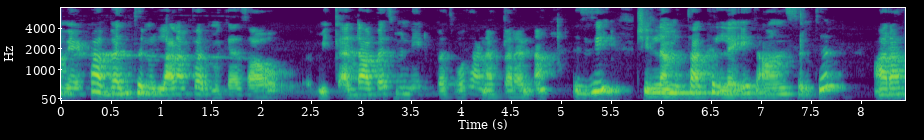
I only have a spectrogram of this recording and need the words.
አሜሪካ በእንትኑላ ነበር የምገዛው የሚቀዳበት የምንሄድበት ቦታ ነበረ እና እዚህ ይቺን ለምታክል ለኤት አሁን ስንትን አራት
